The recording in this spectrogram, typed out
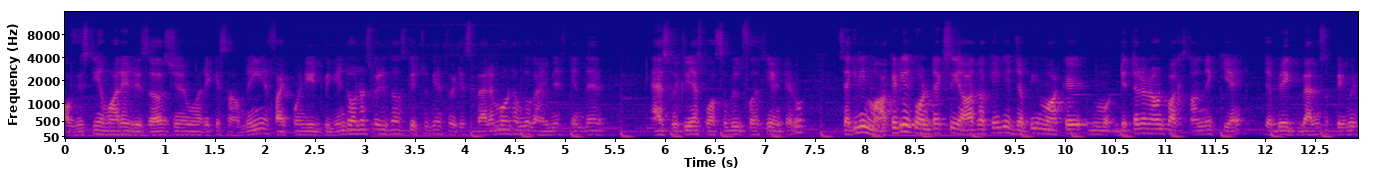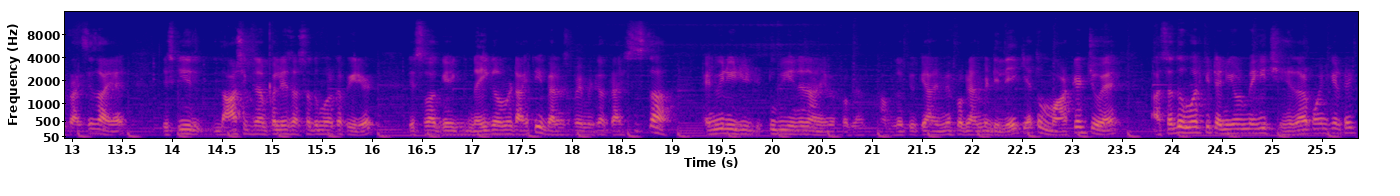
ऑब्वियसली हमारे रिज़र्व जो है हमारे के सामने ही है। 5.8 बिलियन डॉलर्स पे रिज़र्व गिर चुके हैं तो इट इज़ पैरामाउंट हम लोग आईएमएफ के अंदर as quickly as possible firstly enter हो। सेकेंडली मार्केट के कॉन्टेक्ट से याद रखें कि जब भी मार्केट डिटर अराउंड पाकिस्तान ने किया है, जब एक बैलेंस ऑफ़ पेमेंट क्राइसिस आया है, जिसकी last example is Asad Umar का पीरियड इस वक्त एक नई गवर्नमेंट आई थी बैलेंस ऑफ़ पेमेंट का क्राइसिस था and we needed to be in an I programme हम लोग, क्योंकि आई एम प्रोग्राम में डिले किया तो मार्केट जो है, असद उमर की टेन्योर में ही छः हज़ार पॉइंट गिर गई,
